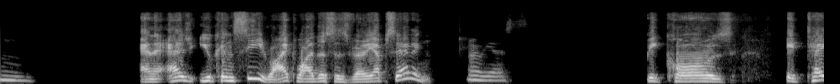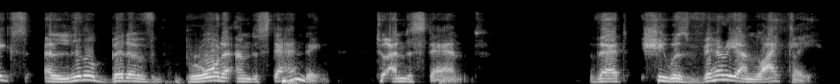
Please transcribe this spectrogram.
Mm. And as you can see, right, why this is very upsetting. Oh, yes. Because it takes a little bit of broader understanding to understand that she was very unlikely,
